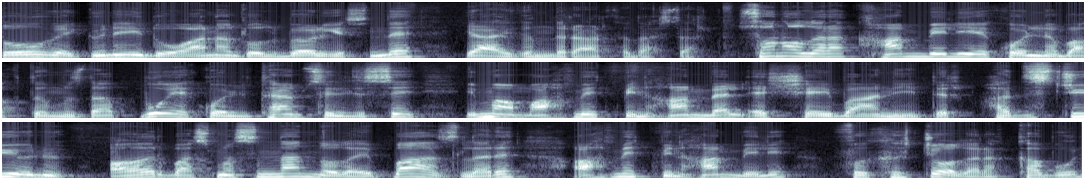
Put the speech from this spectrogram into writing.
Doğu ve Güneydoğu Anadolu bölgesinde yaygındır arkadaşlar. Son olarak Hanbeli ekolüne baktığımızda bu ekolün temsilcisi İmam Ahmet bin Hanbel Eşşeybani'dir. Hadisçi yönü ağır basmasından dolayı bazıları Ahmet bin Hanbel'i fıkıhçı olarak kabul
